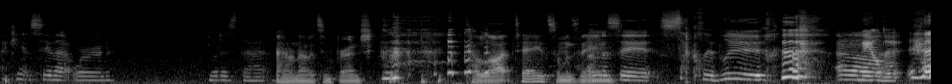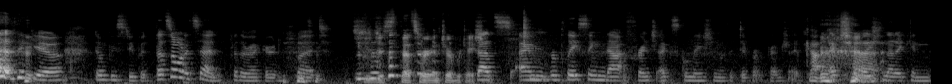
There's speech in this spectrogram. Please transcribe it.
I can't say that word. What is that? I don't know, it's in French. Calotte, it's someone's name. I'm gonna say sacre bleu. Um, Nailed it. thank you. Don't be stupid. That's not what it said, for the record. But She just that's her interpretation. that's I'm replacing that French exclamation with a different French Gotcha. exclamation that I can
